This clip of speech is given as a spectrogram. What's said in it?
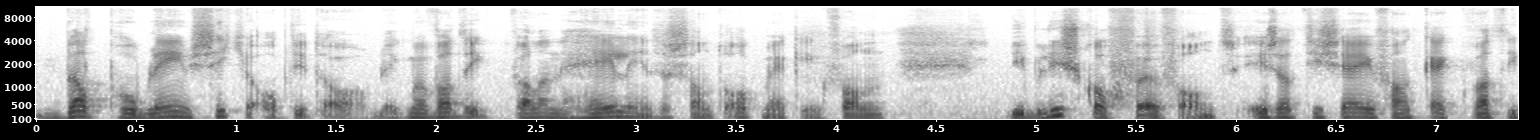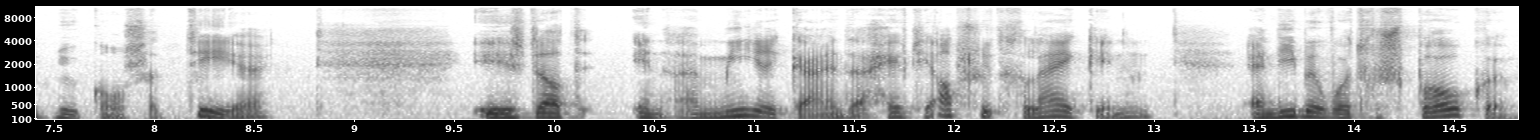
dat probleem zit je op dit ogenblik. Maar wat ik wel een hele interessante opmerking van die Beliskov eh, vond, is dat hij zei van kijk, wat ik nu constateer, is dat in Amerika, en daar heeft hij absoluut gelijk in, er niet meer wordt gesproken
